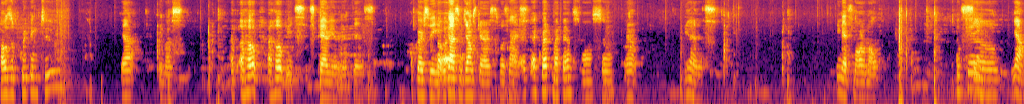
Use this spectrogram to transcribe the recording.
House of Creeping 2. yeah, it must. I, I hope. I hope it's scarier than this. Of course, we, No, we I- got some jump scares. It was nice. I, I cracked my pants once, so Yeah. Yeah, it's... I think that's normal. okay. So, yeah.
